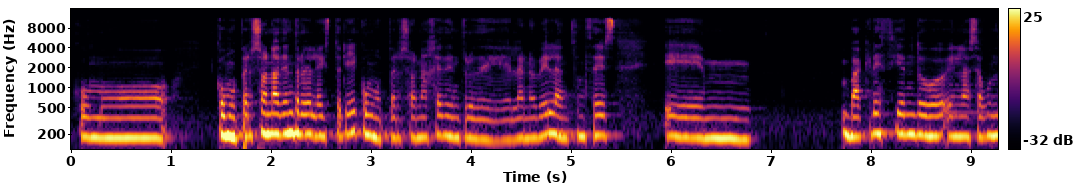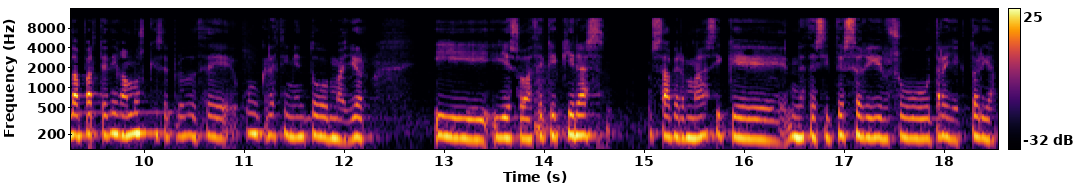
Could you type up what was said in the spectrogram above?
como, como, persona dentro de la historia y como personaje dentro de la novela. Entonces, em, va creciendo en la segunda parte, digamos que se produce un crecimiento mayor y, y eso hace que quieras saber más y que necesites seguir su trayectoria.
